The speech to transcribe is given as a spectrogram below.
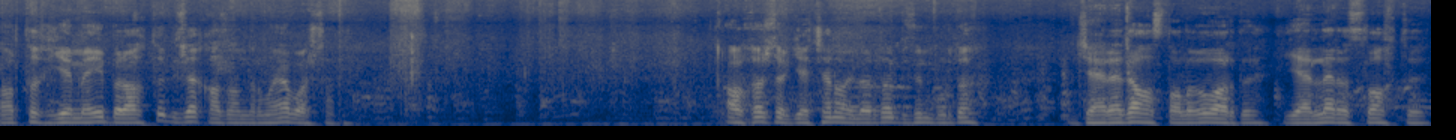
Artık yemeği bıraktı bize kazandırmaya başladı. Arkadaşlar geçen aylarda bizim burada cerede hastalığı vardı. Yerler ıslaktı.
